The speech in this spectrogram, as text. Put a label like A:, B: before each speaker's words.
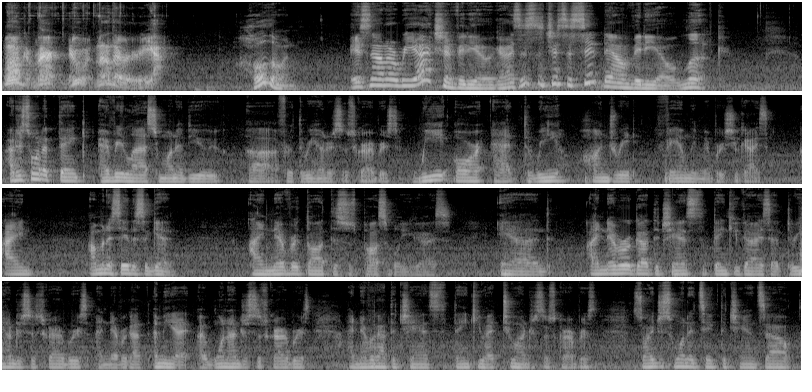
A: Welcome back to another yeah.
B: Hold on. It's not a reaction video, guys. This is just a sit down video. Look, I just want to thank every last one of you uh, for 300 subscribers. We are at 300 family members, you guys. I, I'm gonna say this again. I never thought this was possible, you guys, and I never got the chance to thank you guys at 300 subscribers. I never got, I mean, at, at 100 subscribers. I never got the chance to thank you at 200 subscribers. So I just want to take the chance out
